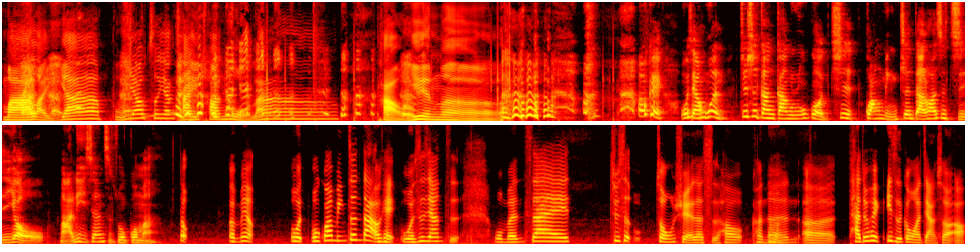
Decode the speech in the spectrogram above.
马来呀，不要这样拆穿我啦，讨厌啊。OK，我想问，就是刚刚如果是光明正大的话，是只有玛丽这样子做过吗？呃，没有，我我光明正大，OK，我是这样子，我们在就是中学的时候，可能、呃，他就会一直跟我讲说，哦，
